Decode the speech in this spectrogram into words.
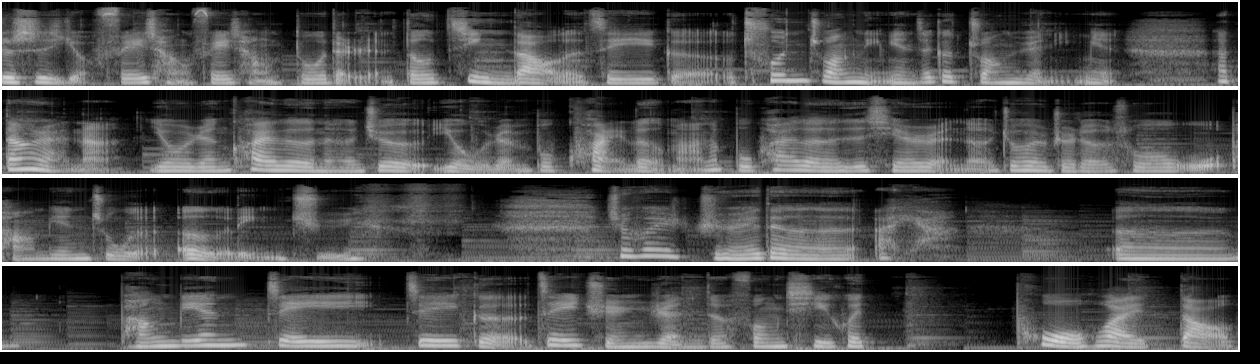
就是有非常非常多的人都进到了这一个村庄里面，这个庄园里面。那当然啦、有人快乐呢，就有人不快乐嘛。那不快乐的这些人呢，就会觉得说我旁边住了恶邻居，就会觉得哎呀，呃，旁边这一这一个这一群人的风气会。破坏到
